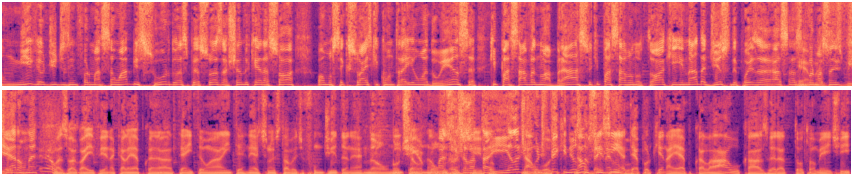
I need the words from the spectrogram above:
um, nível de desinformação absurdo, as pessoas achando que era só homossexuais que contraíam a doença, que passava no abraço, que passava no toque e nada disso. Depois as, as é, informações vieram, né? É, mas o HIV naquela época, até então a internet não estava difundida, né? Não, não então, tinha. Não, mas hoje ela tá aí, ela difunde não, fake news não, também, sim, né? Sim, até porque na época lá o caso era totalmente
